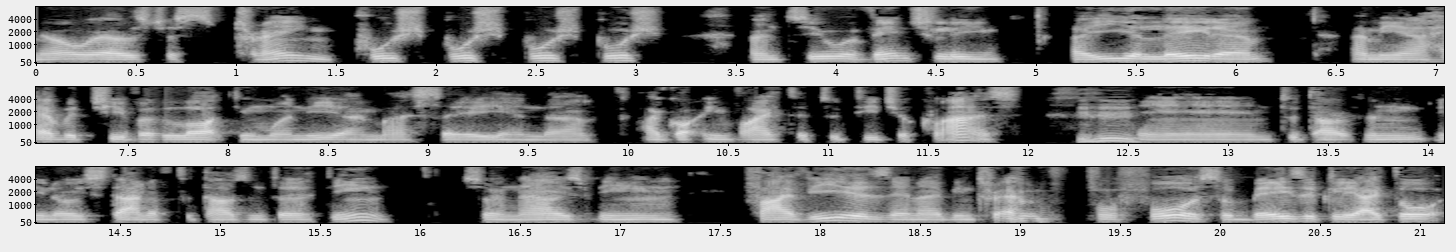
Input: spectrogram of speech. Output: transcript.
know, I was just train, push, push, push, push, until eventually a year later, I mean, I have achieved a lot in one year, I must say, and uh, I got invited to teach a class mm-hmm. in 2000, you know, start of 2013. So now it's been five years, and I've been traveling for four. So basically, I taught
